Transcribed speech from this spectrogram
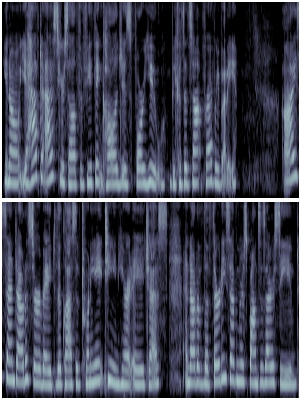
You know, you have to ask yourself if you think college is for you, because it's not for everybody. I sent out a survey to the class of 2018 here at AHS, and out of the 37 responses I received,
